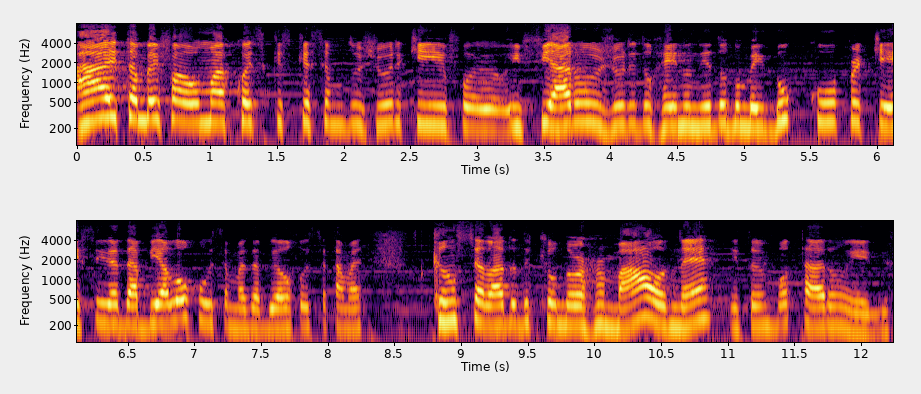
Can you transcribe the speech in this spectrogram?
Ah, e também falou uma coisa que esquecemos do júri, que foi enfiaram o júri do Reino Unido no meio do cu, porque seria da Bielorrússia, mas a Bielorrússia tá mais cancelada do que o normal, né? Então botaram eles.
